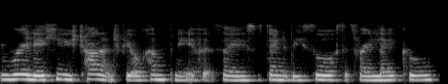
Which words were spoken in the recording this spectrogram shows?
really a huge challenge for your company if it's so sustainably sourced, it's very local.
